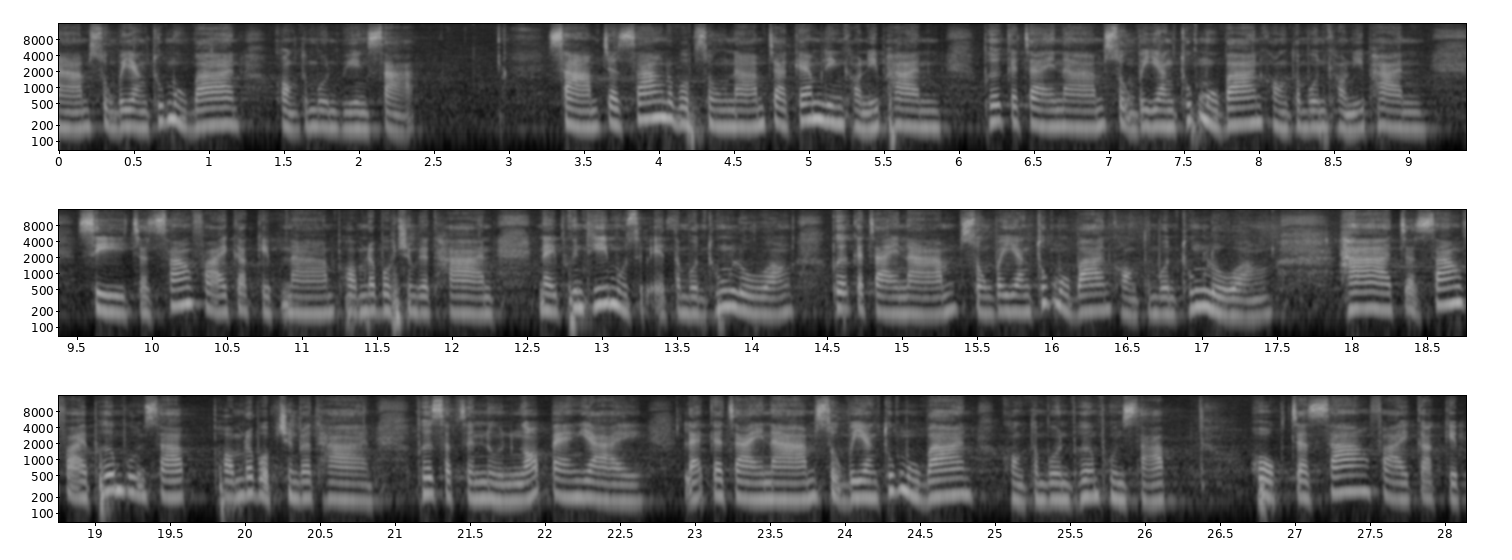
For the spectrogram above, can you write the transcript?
น้ำส่งไปยังทุกหมู่บ้านของตำบลเวียงสะ 3. จัดสร้างระบบส่งน้ำจากแก้มลิงเขานิพันธ์เพื่อกระจายน้ำส่งไปยังทุกหมู่บ้านของตำบลเขานิพันธ์ 4. จัดสร้างฝายกักเก็บน้ำพร้อมระบบชลประทาน ในพื้นที่หมู่ 11ตำบลทุ่งหลวง เพื่อกระจายน้ำส่งไปยังทุกหมู่บ้านของตำบลทุ่งหลวง 5. จัดสร้างฝายเพิ่มพูนทรัพย์พร้อมระบบชลประทาน เพื่อสนับสนุนเงาะแปลงใหญ่ และกระจายน้ำส่งไปยังทุกหมู่บ้านของตำบลเพิ่มพูนทรัพย์ 6. จัดสร้างฝายกักเก็บ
